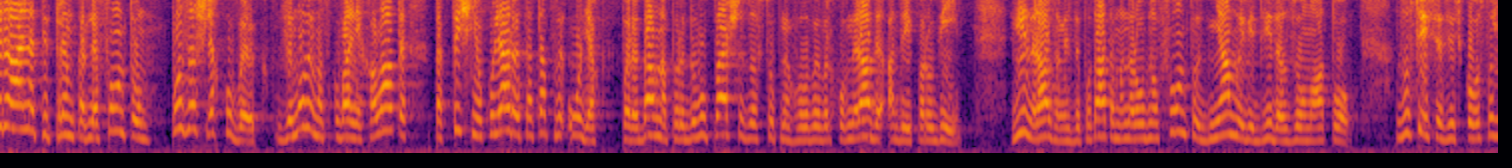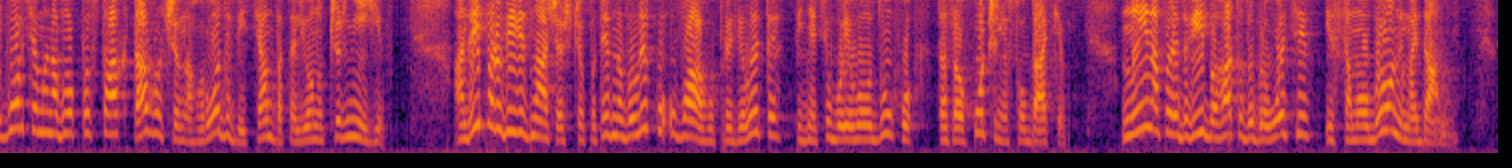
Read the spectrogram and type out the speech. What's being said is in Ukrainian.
І реальна підтримка для фронту позашляховик, зимові маскувальні халати, тактичні окуляри та теплий одяг передав на передову перший заступник голови Верховної Ради Андрій Парубій. Він разом із депутатами Народного фронту днями відвідав зону АТО. Зустрівся з військовослужбовцями на блокпостах та вручив нагороди бійцям батальйону Чернігів. Андрій Парубій відзначив, що потрібно велику увагу приділити підняттю бойового духу та заохоченню солдатів. Нині на передовій багато добровольців із самооборони Майдану.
